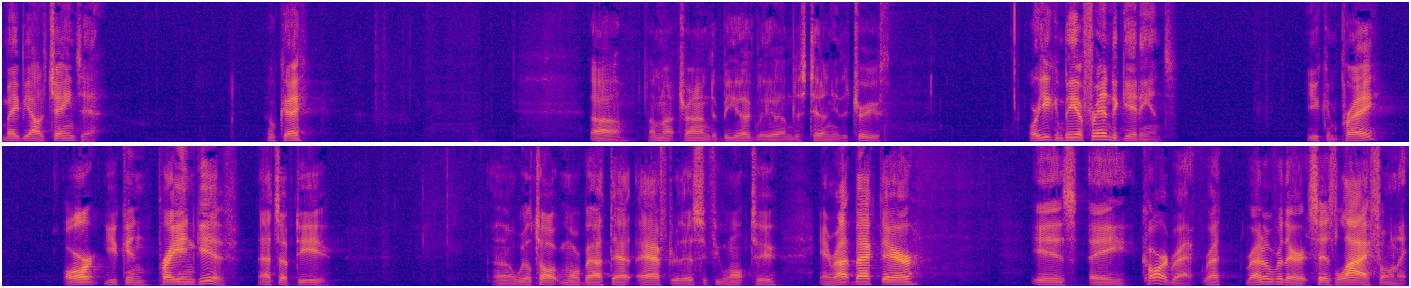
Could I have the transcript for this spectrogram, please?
maybe you ought to change that. Okay? Uh, I'm not trying to be ugly, I'm just telling you the truth. Or you can be a friend of Gideon's. You can pray, or you can pray and give. That's up to you. Uh, we'll talk more about that after this if you want to. And right back there is a card rack, right, right over there. It says life on it.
